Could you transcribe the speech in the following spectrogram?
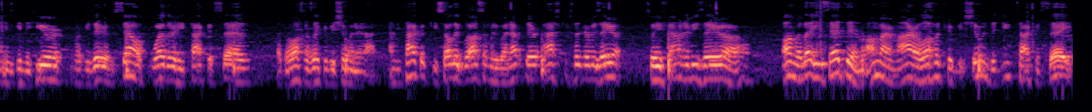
and he's going to hear Rabbi Zera himself whether he taka said that the halacha is like Rabbi Shimon or not. And he taka kisalik glasim when he went up there, Ashkesh Rabbi Zera. So he found Rabbi Zera Amar he said to him, Amar Mar Allah could Shimon, did you taka say?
